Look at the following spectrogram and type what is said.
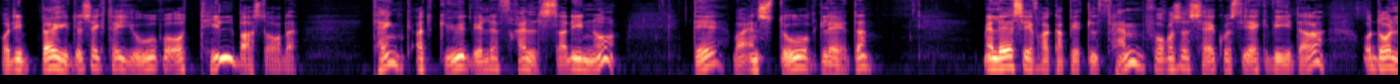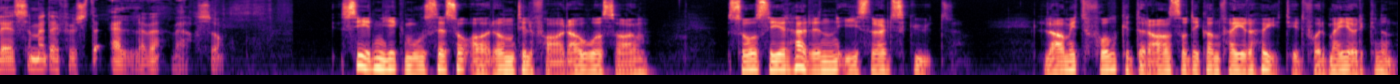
og de bøyde seg til jorda og tilba, står det. Tenk at Gud ville frelse de nå. Det var en stor glede. Vi leser fra kapittel fem for oss å se hvordan de gikk videre, og da leser vi de første elleve versene. Siden gikk Moses og Aron til farao og sa, Så sier Herren Israels Gud, La mitt folk dra så de kan feire høytid for meg i ørkenen.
